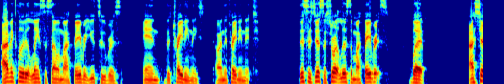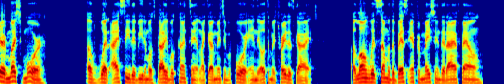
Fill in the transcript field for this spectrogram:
I've included links to some of my favorite YouTubers in the trading niche or in the trading niche. This is just a short list of my favorites, but I share much more of what I see to be the most valuable content, like I mentioned before, in the Ultimate Trader's Guide, along with some of the best information that I have found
